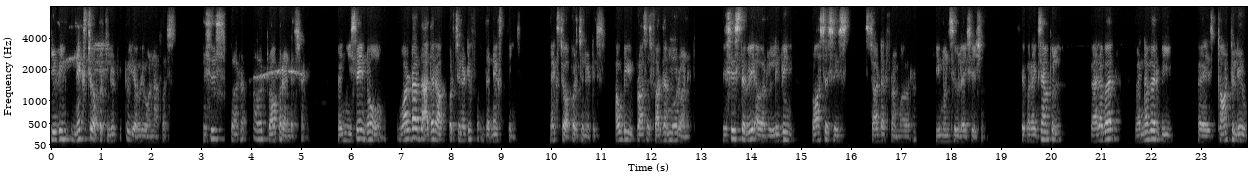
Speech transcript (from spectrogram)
giving next opportunity to every one of us. This is for our proper understanding. When we say no, what are the other opportunity for the next things, next opportunities? How do you process furthermore on it? This is the way our living process is started from our human civilization. So, for example, wherever, whenever we uh, start to live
